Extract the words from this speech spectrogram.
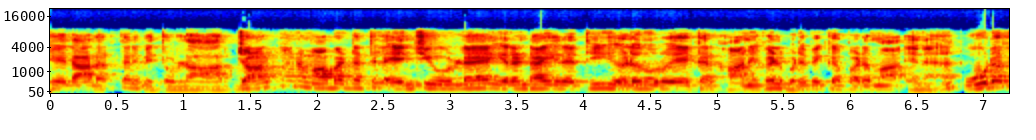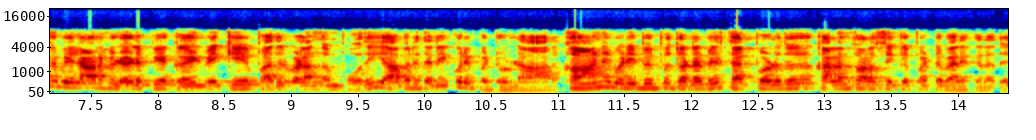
செயலாளர் தெரிவித்துள்ளார். ஜாழ்ப்பாண மாவட்டத்தில் எஞ்சியுள்ள இரண்டாயிரத்தி எழுநூறு ஏக்கர் காணிகள் விடுவிக்கப்படுமா என ஊடகவியலாளர்கள் எழுப்பிய கேள்விக்கு பதில் வழங்கும் போது அவர் இதனை குறிப்பிட்டுள்ளார். காணி விடுவிப்பு தொடர்பில் தற்பொழுது கலந்தாலோசிக்கப்பட்டு வருகிறது.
